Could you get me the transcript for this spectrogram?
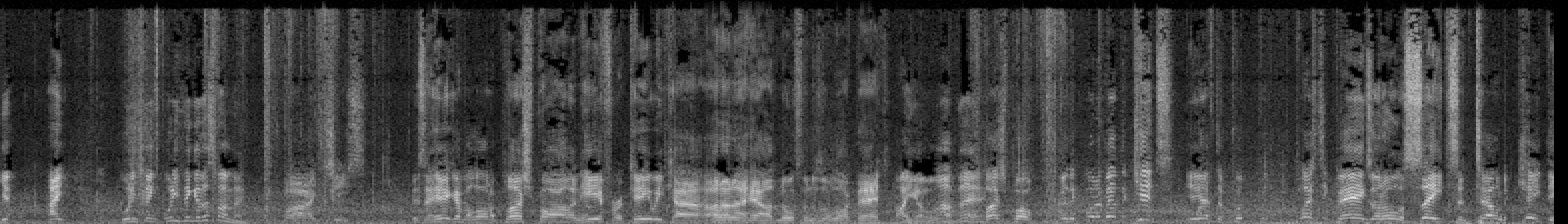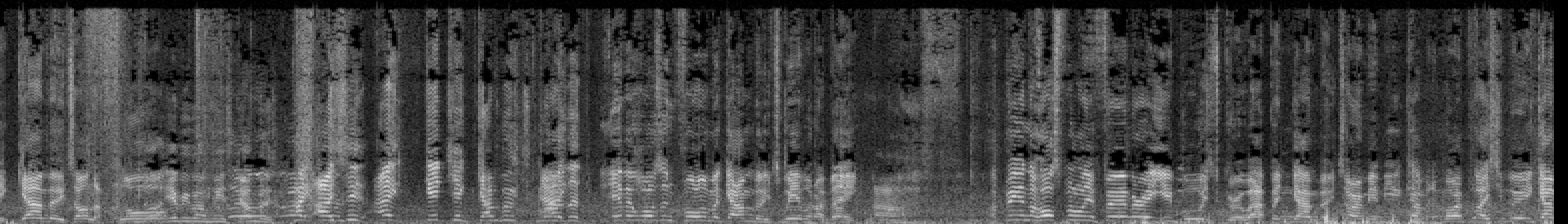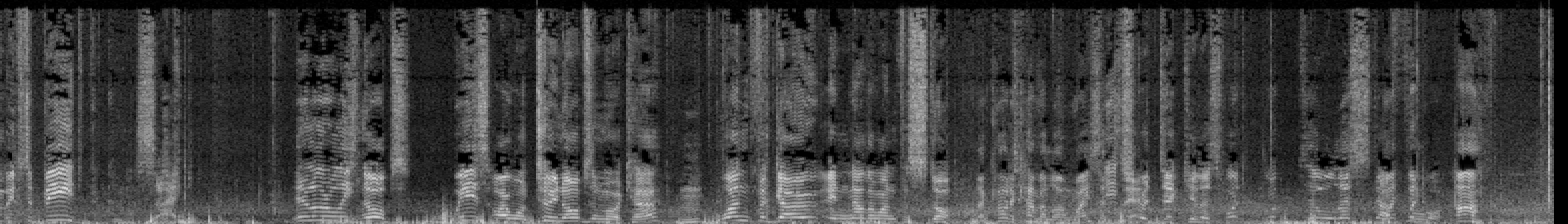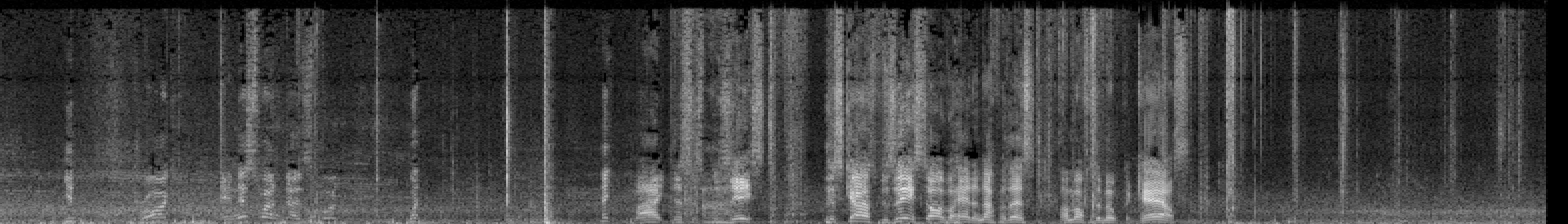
Yeah. Hey, what do you think? What do you think of this one, man? Mate, jeez. There's a heck of a lot of plush pile in here for a Kiwi car. I don't know how Northlanders will like that. Oh, you gotta love that. Plush pile. But What about the kids? You have to put, put plastic bags on all the seats and tell them to keep their gumboots on the floor. Not everyone wears gumboots. Oh, oh. Hey, I said, hey, get your gumboots out of the. if it wasn't for my gumboots, where would I be? Oh, I'd be in the hospital infirmary. You boys grew up in gumboots. I remember you coming to my place, you wear your gumboots to bed. For goodness sake. Now look at all these knobs. Where's I want two knobs in my car? One for go and another one for stop. they've kind of come a long way since It's that. ridiculous. What what's all this stuff What? What? for? Ah. you. Right? And this one does what? What? Hey. Mate, this is possessed. This car's possessed. I've had enough of this. I'm off to milk the cows.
